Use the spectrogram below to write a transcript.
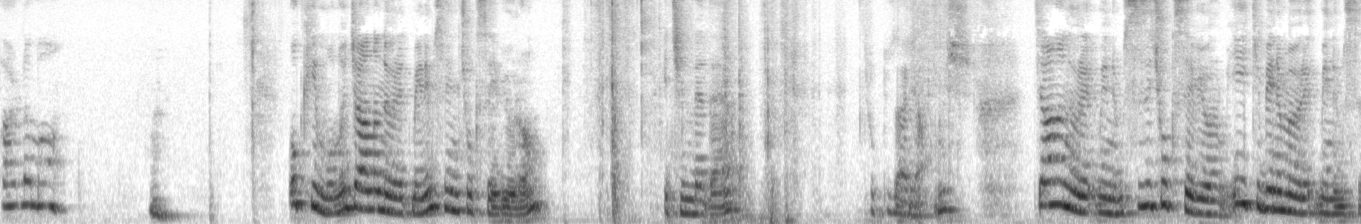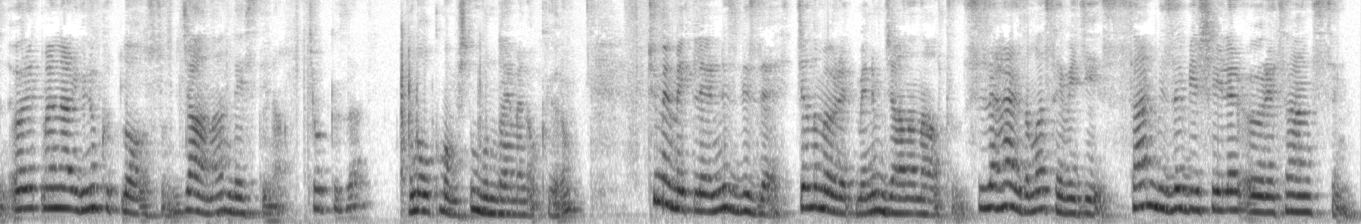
Parlama. Hı. Okuyayım bunu. Canan öğretmenim seni çok seviyorum. İçinde de çok güzel yapmış. Canan öğretmenim sizi çok seviyorum. İyi ki benim öğretmenimsin. Öğretmenler günü kutlu olsun. Canan Destina. Çok güzel. Bunu okumamıştım. Bunu da hemen okuyorum. Tüm emekleriniz bize. Canım öğretmenim Canan Altın. Size her zaman seveceğiz. Sen bize bir şeyler öğretensin.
